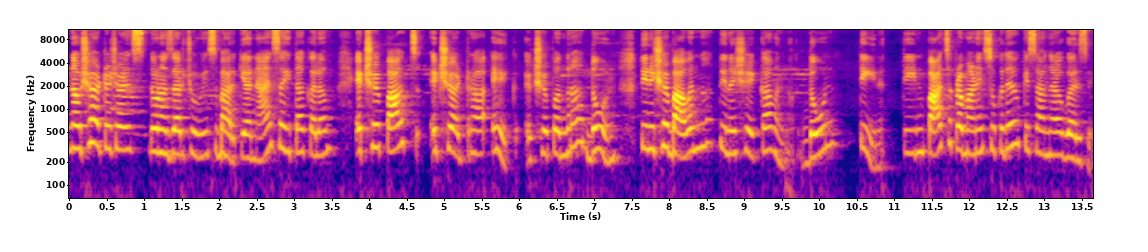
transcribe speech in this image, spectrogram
नऊशे अठ्ठेचाळीस दोन हजार चोवीस भारतीय न्यायसंहिता कलम एकशे पाच एकशे अठरा एक एकशे पंधरा दोन तीनशे बावन्न तीनशे एकावन्न दोन तीन. तीन पाच प्रमाणे सुखदेव किसानराव गर्जे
